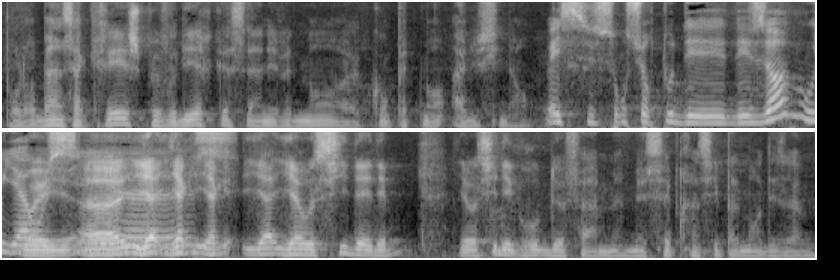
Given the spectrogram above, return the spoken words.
pour leur bain sacré, je peux vous dire que c'est un événement euh, complètement hallucinant. Mais ce sont surtout des, hommes ou il y a a aussi des, il y a aussi des groupes de femmes, mais c'est principalement des hommes.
